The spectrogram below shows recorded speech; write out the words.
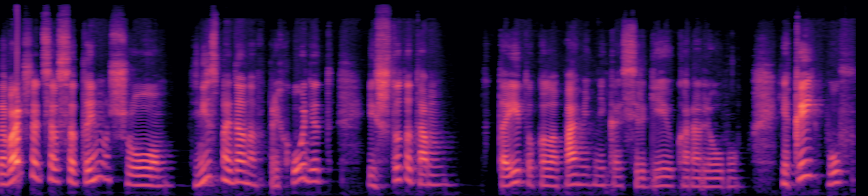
Завершується все тим, що Денис Майданов приходить і що-то там стоїть около пам'ятника Сергію Корольову, який був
